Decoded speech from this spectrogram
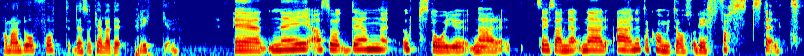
har man då fått den så kallade pricken? Eh, nej, alltså den uppstår ju när, säg så här, när, när ärendet har kommit till oss och det är fastställt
